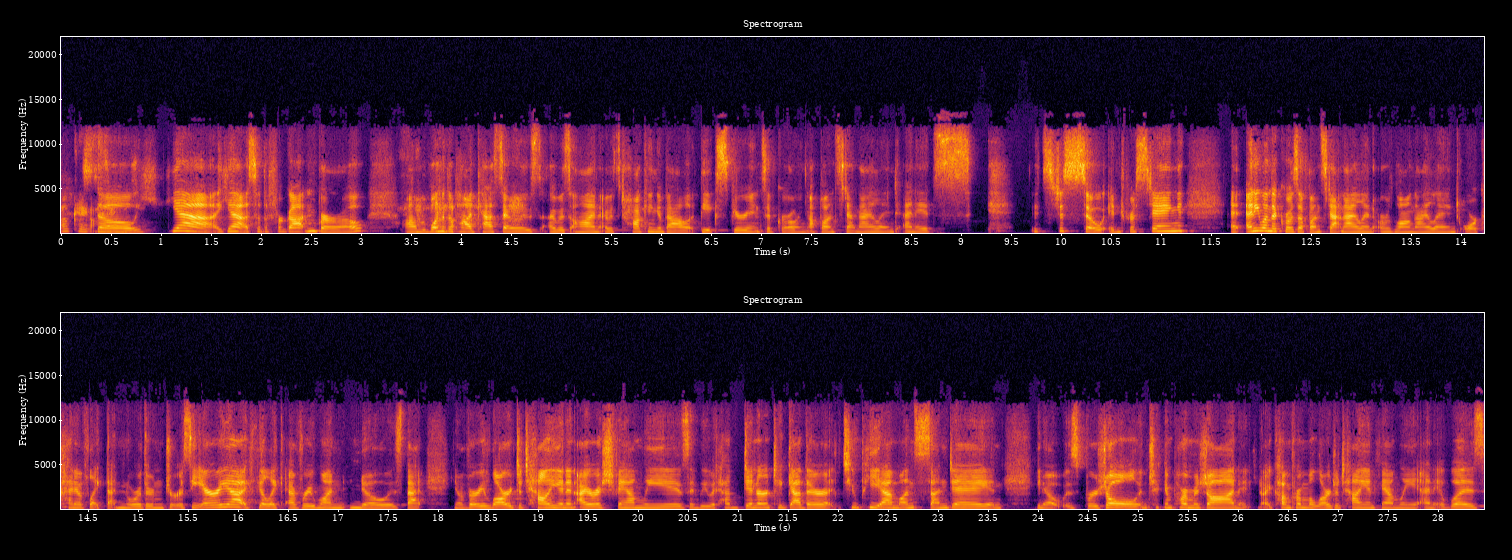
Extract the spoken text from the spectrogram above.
Okay. So awesome. yeah, yeah. So the Forgotten Borough. Um, one of the podcasts I was I was on, I was talking about the experience of growing up on Staten Island, and it's it's just so interesting. And anyone that grows up on Staten Island or Long Island or kind of like that northern Jersey area, I feel like everyone knows that, you know, very large Italian and Irish families. And we would have dinner together at 2 p.m. on Sunday. And, you know, it was braciole and chicken parmesan. And you know, I come from a large Italian family and it was,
